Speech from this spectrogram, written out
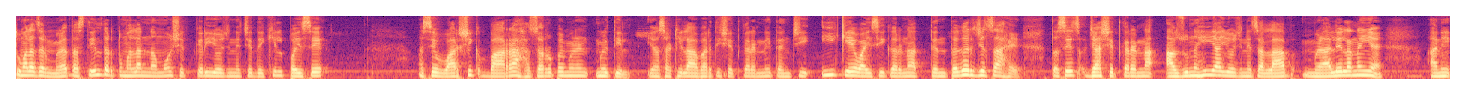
तुम्हाला जर मिळत असतील तर तुम्हाला नमो शेतकरी योजनेचे देखील पैसे असे वार्षिक बारा हजार रुपये मिळ मिळतील. यासाठी लाभार्थी शेतकऱ्यांनी त्यांची ई के वाय सी करणं अत्यंत गरजेचं आहे. तसेच ज्या शेतकऱ्यांना अजूनही या योजनेचा लाभ मिळालेला नाही आहे आणि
